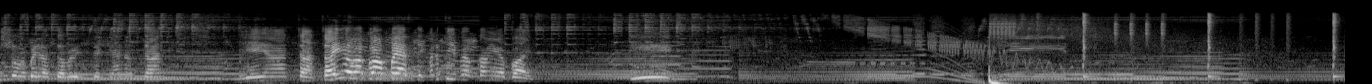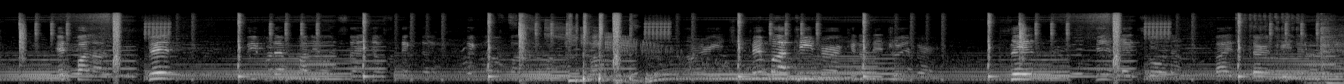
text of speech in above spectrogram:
and show brother some respect, you understand? Yeah, understand? So you are going for your stick, but the people come here, boy. Yeah. It balance. Then, people them from the outside just take them quick and fast. And. Remember teamwork, you know, the dreamer. See? Being like Zona. Vice 13, you know.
